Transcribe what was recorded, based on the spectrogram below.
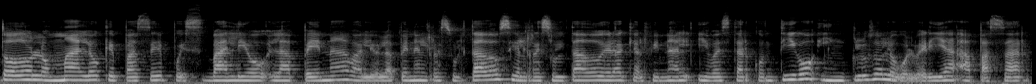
todo lo malo que pase, pues valió la pena, valió la pena el resultado. Si el resultado era que al final iba a estar contigo, incluso lo volvería a pasar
